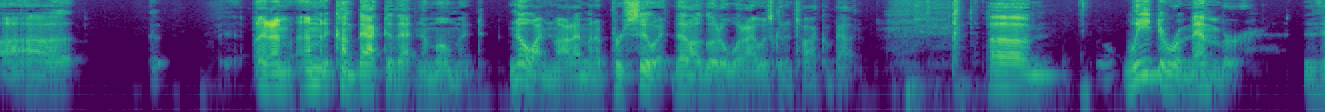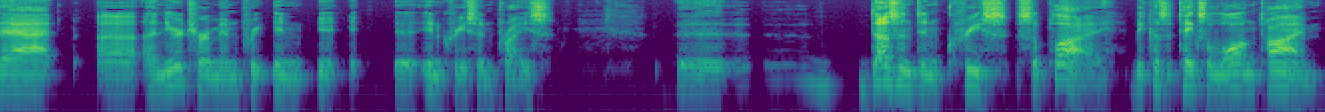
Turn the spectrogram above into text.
Uh, and I'm, I'm going to come back to that in a moment. No, I'm not. I'm going to pursue it. Then I'll go to what I was going to talk about. Um, we need to remember that uh, a near term in, in, in, increase in price uh, doesn't increase supply because it takes a long time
